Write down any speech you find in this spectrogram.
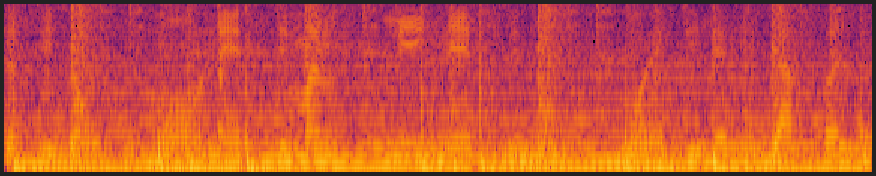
kasi yow moo ne si man lii ne si man mooy di leen jàppale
